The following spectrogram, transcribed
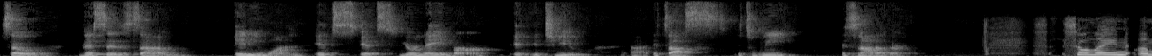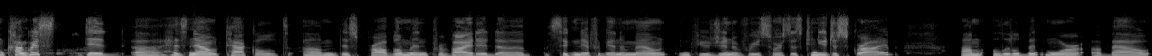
So this is um, anyone. It's it's your neighbor. It, it's you. Uh, it's us. It's we. It's not other. So Elaine, um, Congress did uh, has now tackled um, this problem and provided a significant amount infusion of resources. Can you describe um, a little bit more about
